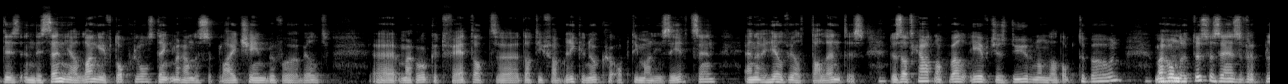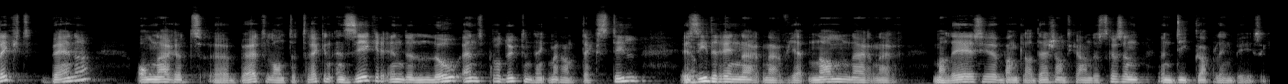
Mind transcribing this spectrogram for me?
een decennia lang heeft opgelost. Denk maar aan de supply chain bijvoorbeeld. Uh, maar ook het feit dat, uh, dat die fabrieken ook geoptimaliseerd zijn en er heel veel talent is. Dus dat gaat nog wel eventjes duren om dat op te bouwen. Maar ondertussen zijn ze verplicht, bijna, om naar het uh, buitenland te trekken. En zeker in de low-end producten, denk maar aan textiel, is iedereen naar, naar Vietnam, naar, naar Maleisië, Bangladesh aan het gaan. Dus er is een, een decoupling bezig.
